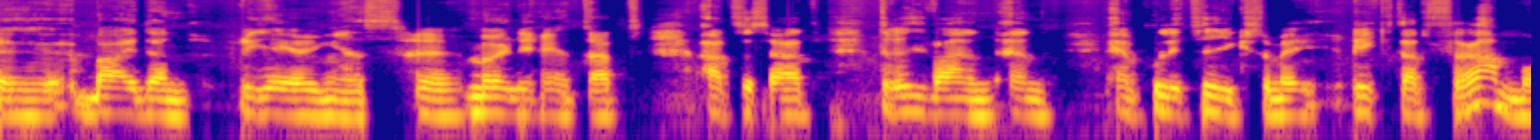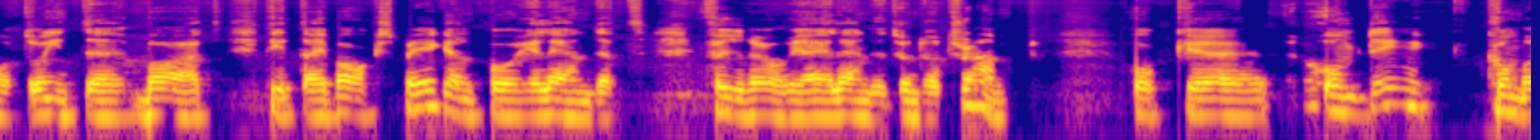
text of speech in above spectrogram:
eh, Biden regeringens eh, möjlighet att, att, så att, säga, att driva en, en, en politik som är riktad framåt och inte bara att titta i bakspegeln på eländet, fyraåriga eländet under Trump. Och eh, om det kommer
